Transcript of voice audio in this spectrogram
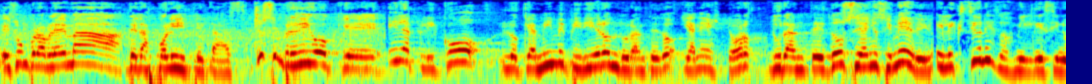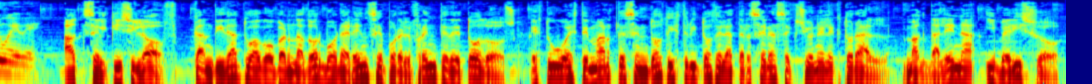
es un problema de las políticas. Yo siempre digo que él aplicó lo que a mí me pidieron durante, dos y a Néstor, durante 12 años y medio. Elecciones 2019. Axel Kisilov, candidato a gobernador bonaerense por el Frente de Todos, estuvo este martes en dos distritos de la tercera sección electoral, Magdalena y Berizo,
